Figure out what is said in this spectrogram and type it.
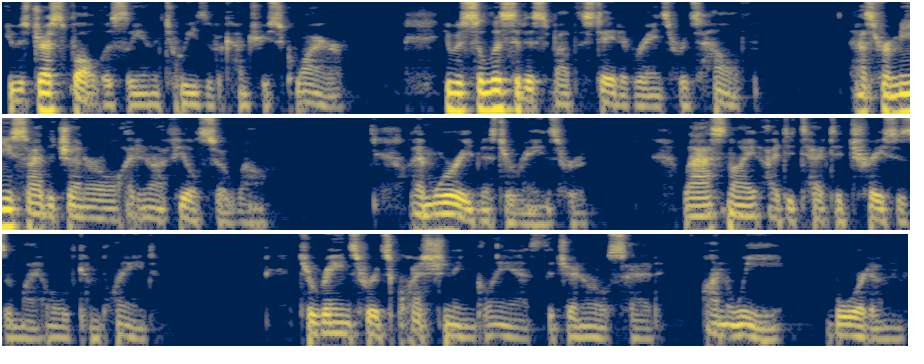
He was dressed faultlessly in the tweeds of a country squire. He was solicitous about the state of Rainsford's health. As for me, sighed the general, I do not feel so well. I am worried, Mr. Rainsford. Last night I detected traces of my old complaint. To Rainsford's questioning glance, the general said, Ennui, boredom.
